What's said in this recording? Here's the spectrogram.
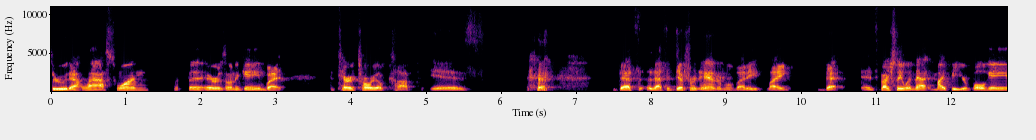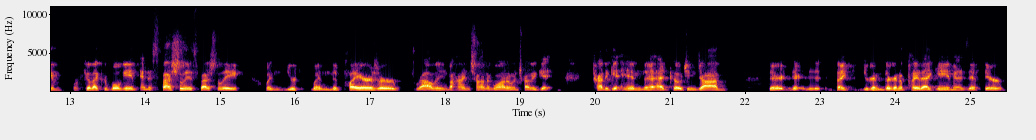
through that last one with the Arizona game, but the Territorial Cup is that's that's a different animal, buddy. Like that, especially when that might be your bowl game or feel like your bowl game, and especially especially when you're when the players are rallying behind Shaun Aguano and try to get try to get him the head coaching job, they're, they're like you're gonna they're gonna play that game as if they're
